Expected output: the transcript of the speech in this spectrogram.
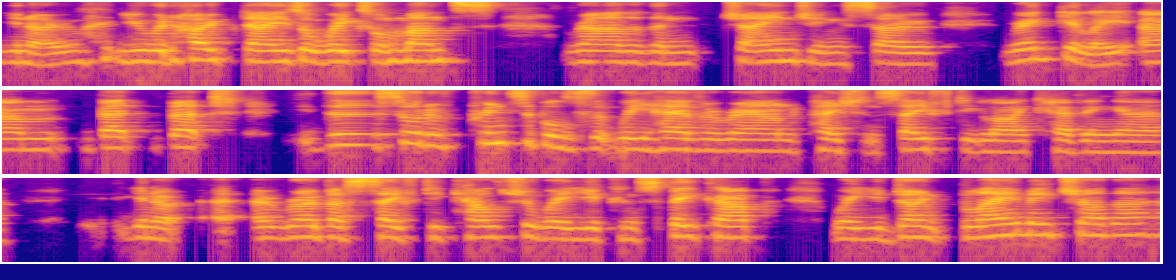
you know, you would hope days or weeks or months rather than changing so regularly. Um, but but the sort of principles that we have around patient safety, like having a you know a, robust safety culture where you can speak up, where you don't blame each other,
